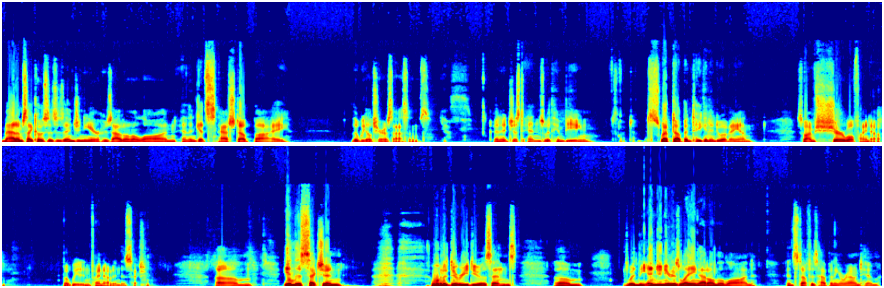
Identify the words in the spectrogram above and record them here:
Madame Psychosis's engineer who's out on a lawn and then gets snatched up by the wheelchair assassins Yes. and it just ends with him being Swept up. swept up and taken into a van. So I'm sure we'll find out, but we didn't find out in this section. Um, in this section, I wanted to read you a sentence. Um, when the engineer is laying out on the lawn and stuff is happening around him.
